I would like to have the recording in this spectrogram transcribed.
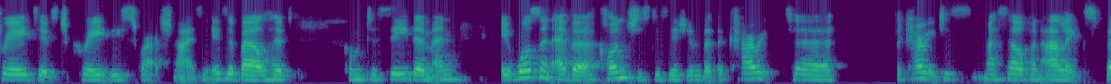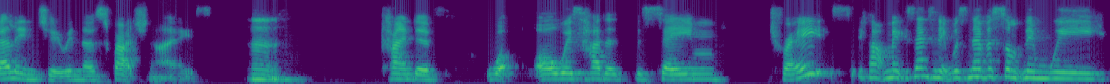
creatives to create these scratch nights. And Isabel had come to see them, and it wasn't ever a conscious decision, but the character, the characters myself and Alex fell into in those scratch nights, Mm. kind of what always had a, the same traits, if that makes sense. And it was never something we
